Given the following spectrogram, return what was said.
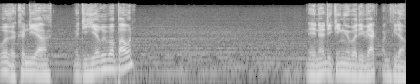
Wohl, wir können die ja mit die hier rüber bauen. Nee, ne, die gingen über die Werkbank wieder.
